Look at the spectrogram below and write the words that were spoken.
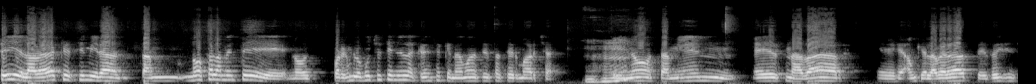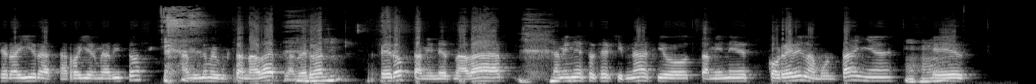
Sí, la verdad que sí, mira, no solamente, nos, por ejemplo, muchos tienen la creencia que nada más es hacer marcha. Y no, también es nadar, eh, aunque la verdad, te soy sincero, ahí hasta Roger me ha visto, a mí no me gusta nadar, la verdad, pero también es nadar, también es hacer gimnasio, también es correr en la montaña, es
